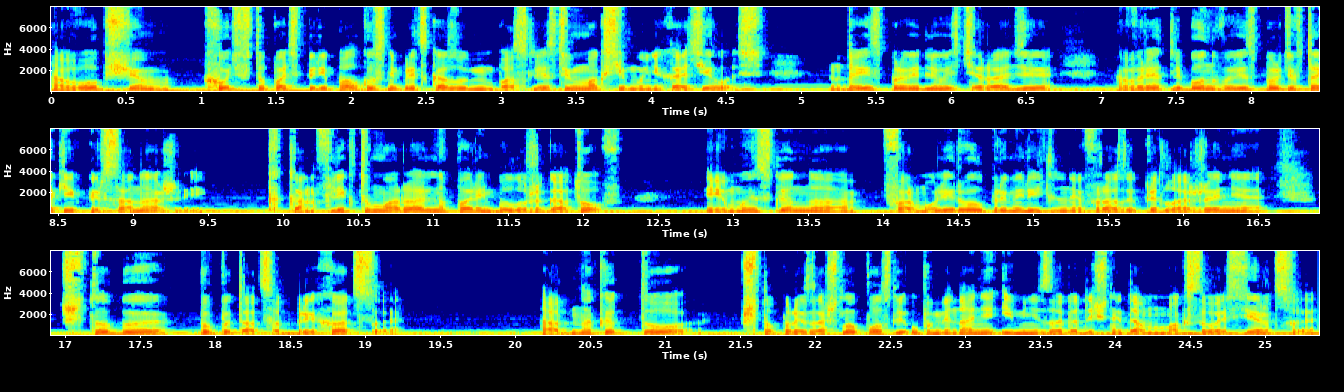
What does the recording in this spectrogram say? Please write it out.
В общем, хоть вступать в перепалку с непредсказуемыми последствиями Максиму не хотелось, да и справедливости ради, вряд ли бы он вывез против таких персонажей. К конфликту морально парень был уже готов и мысленно формулировал примирительные фразы предложения, чтобы попытаться отбрехаться. Однако то, что произошло после упоминания имени загадочной дамы Максова сердца,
